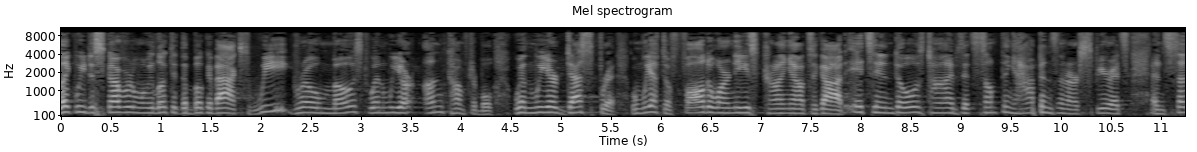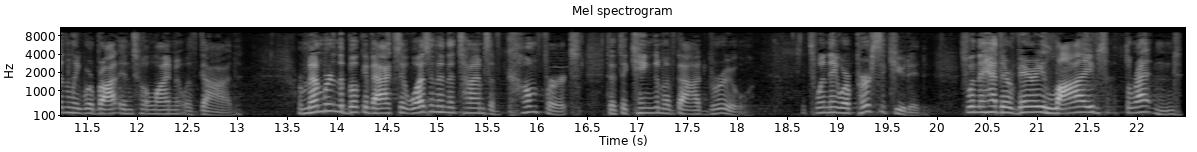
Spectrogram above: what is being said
Like we discovered when we looked at the book of Acts, we grow most when we are uncomfortable, when we are desperate, when we have to fall to our knees crying out to God. It's in those times that something happens in our spirits and suddenly we're brought into alignment with God. Remember in the book of Acts, it wasn't in the times of comfort that the kingdom of God grew. It's when they were persecuted. It's when they had their very lives threatened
